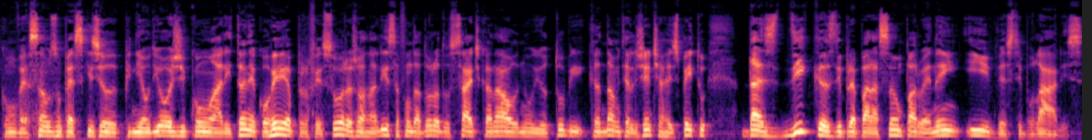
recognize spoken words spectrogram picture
Conversamos no Pesquisa de Opinião de hoje com a Aritânia Correia, professora, jornalista, fundadora do site canal no YouTube Canal Inteligente a respeito das dicas de preparação para o Enem e vestibulares.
